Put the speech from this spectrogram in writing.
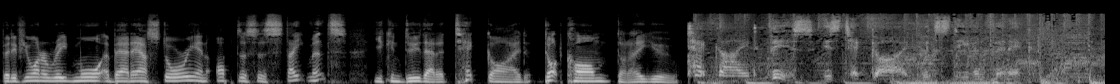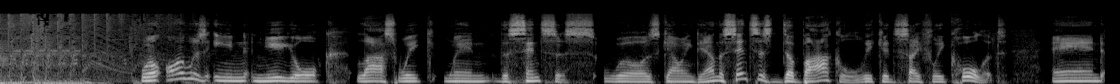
But if you want to read more about our story and Optus's statements, you can do that at techguide.com.au. Tech Guide. This is Tech Guide with Stephen Fenech. Well, I was in New York last week when the census was going down, the census debacle, we could safely call it. And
